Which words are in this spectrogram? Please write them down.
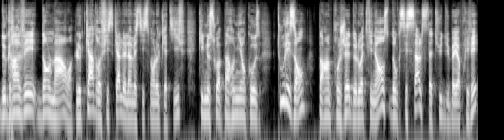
de graver dans le marbre le cadre fiscal de l'investissement locatif, qu'il ne soit pas remis en cause tous les ans par un projet de loi de finances. Donc c'est ça le statut du bailleur privé.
